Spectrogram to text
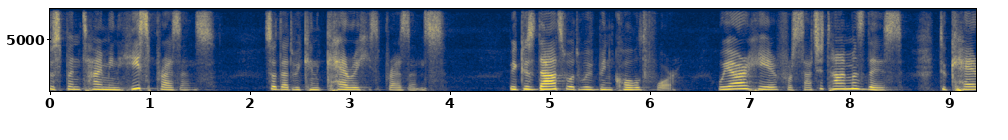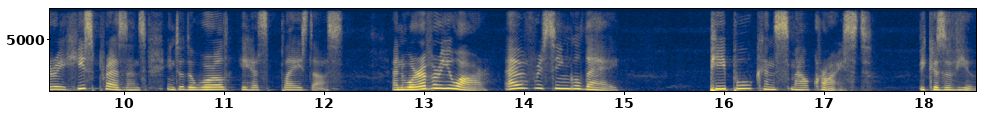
to spend time in His presence, so that we can carry His presence. Because that's what we've been called for. We are here for such a time as this to carry His presence into the world He has placed us. And wherever you are, every single day, people can smell Christ because of you.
